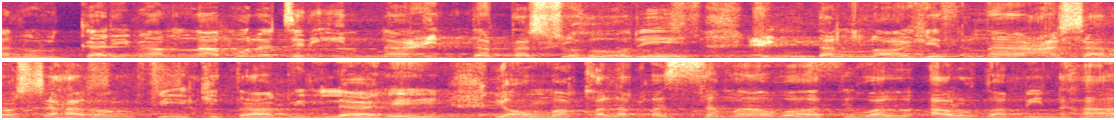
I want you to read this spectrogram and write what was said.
আনুল কারিম আল্লাহ বলেছেন ইন্না ইদ্দাতাশ শুহুরি ইনদাল্লাহি ইসনা আশারা শাহরান ফি কিতাবিল্লাহি ইয়াউমা খালাকাস সামাওয়াতি ওয়াল আরদা মিনহা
